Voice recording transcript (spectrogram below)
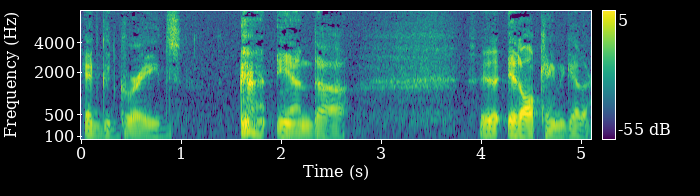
He had good grades, and uh, it, it, all came together.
